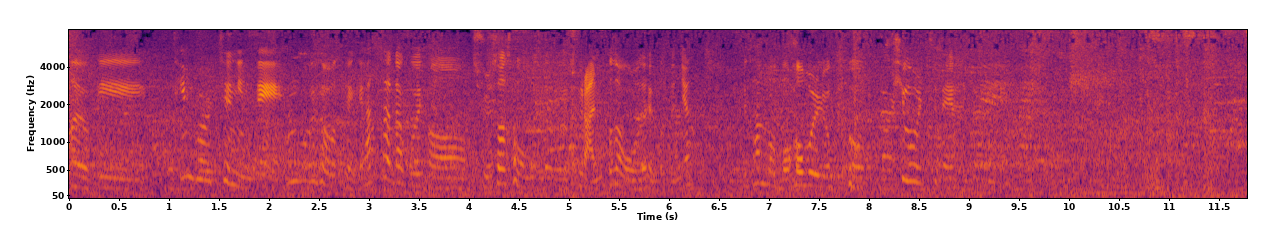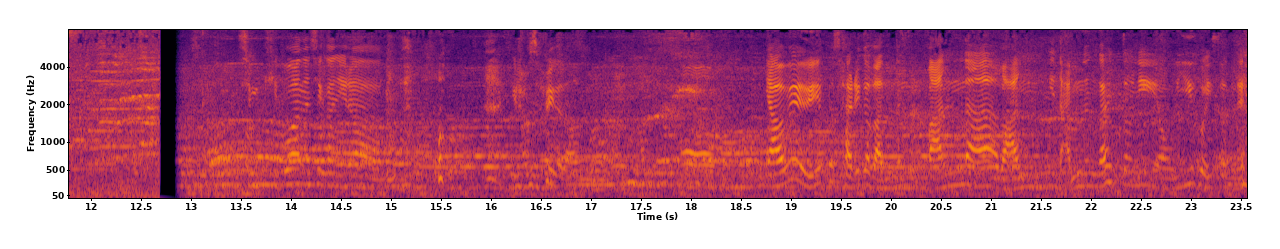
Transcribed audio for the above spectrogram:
아 여기 팀볼튼인데 한국에서 되게 핫하다고 해서 줄 서서 먹는데 줄 안 서서 먹어도 되거든요. 그래서 한번 먹어보려고 팀볼튼에 기도하는 시간이라 이런 소리가 거예요. 어, 야외에 왜 이렇게 자리가 많는, 많나, 많이 남는가 했더니 어, 이유가 있었네요.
